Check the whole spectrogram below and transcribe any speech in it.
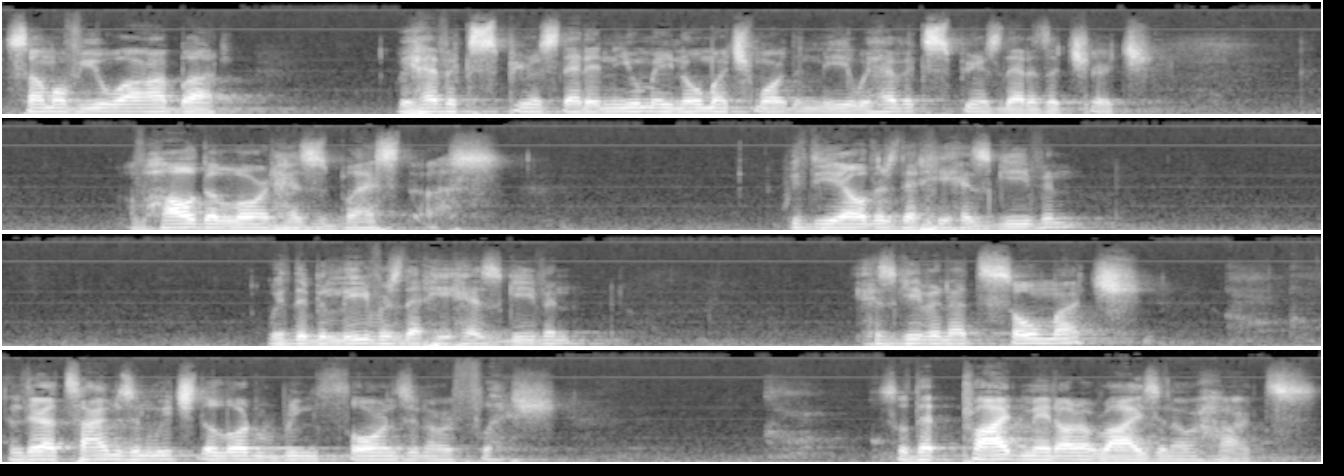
some of you are, but we have experienced that, and you may know much more than me. We have experienced that as a church of how the Lord has blessed us with the elders that He has given, with the believers that He has given. He has given us so much, and there are times in which the Lord will bring thorns in our flesh so that pride may not arise in our hearts,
